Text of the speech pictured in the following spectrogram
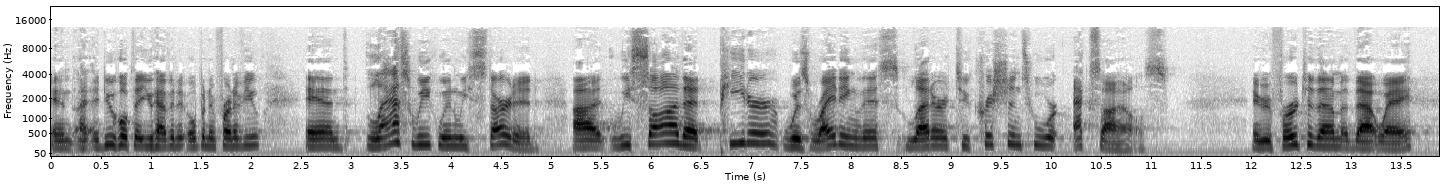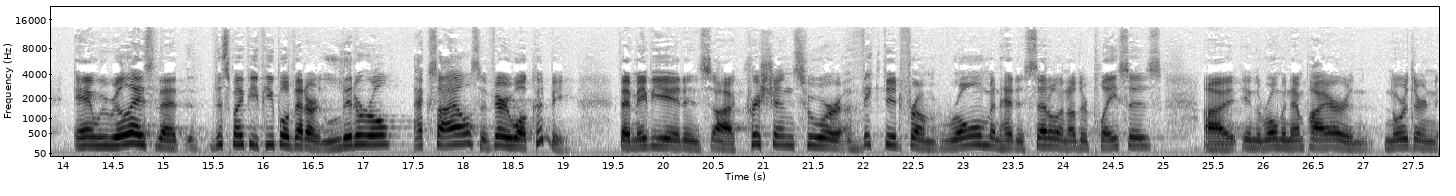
and I, I, do hope that you have it open in front of you. And last week when we started, uh, we saw that Peter was writing this letter to Christians who were exiles and refer to them that way. And we realized that this might be people that are literal exiles. It very well could be. That maybe it is uh, Christians who were evicted from Rome and had to settle in other places uh, in the Roman Empire in northern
